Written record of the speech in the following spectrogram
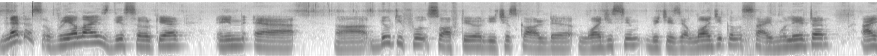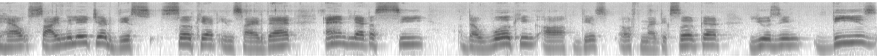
let us realize this circuit in a uh, beautiful software which is called uh, Logisim, which is a logical simulator. I have simulated this circuit inside that, and let us see the working of this arithmetic circuit using these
